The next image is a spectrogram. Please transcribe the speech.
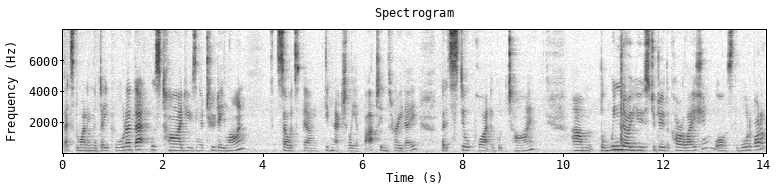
That's the one in the deep water. That was tied using a 2D line, so it um, didn't actually abut in 3D, but it's still quite a good tie. Um, the window used to do the correlation was the water bottom,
